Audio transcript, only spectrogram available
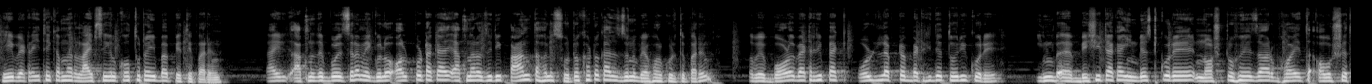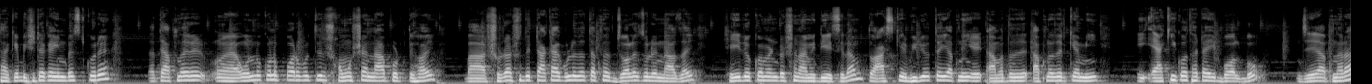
সেই ব্যাটারি থেকে আপনারা লাইফ সাইকেল কতটাই বা পেতে পারেন? তাই আপনাদের বলেছিলাম, এগুলো অল্প টাকায় আপনারা যদি পান, তাহলে ছোটোখাটো কাজের জন্য ব্যবহার করতে পারেন। তবে বড় ব্যাটারি প্যাক ওল্ড ল্যাপটপ ব্যাটারিতে তৈরি করে বেশি টাকা ইনভেস্ট করে নষ্ট হয়ে যাওয়ার ভয় অবশ্যই থাকে। বেশি টাকা ইনভেস্ট করে যাতে আপনাদের অন্য কোনো পরবর্তীতে সমস্যা না পড়তে হয় বা সোজাসুজি টাকাগুলো যাতে আপনার জলে জলে না যায়, সেই রেকমেন্ডেশন আমি দিয়েছিলাম। তো আজকের ভিডিওতেই আপনি আমাদের আপনাদেরকে আমি এই একই কথাটাই বলব। যে আপনারা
